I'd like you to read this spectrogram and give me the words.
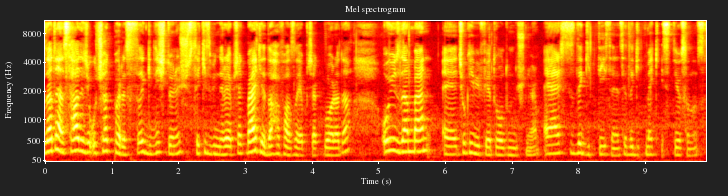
zaten sadece uçak parası gidiş dönüş 8 bin lira yapacak. Belki de daha fazla yapacak bu arada. O yüzden ben e, çok iyi bir fiyat olduğunu düşünüyorum. Eğer siz de gittiyseniz ya da gitmek istiyorsanız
